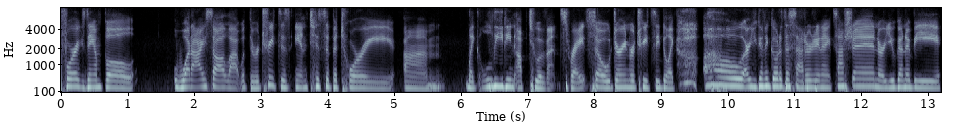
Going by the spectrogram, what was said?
for example, what I saw a lot with the retreats is anticipatory um, like leading up to events, right? So during retreats, they'd be like, "Oh, are you going to go to the Saturday night session? Are you going to be,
